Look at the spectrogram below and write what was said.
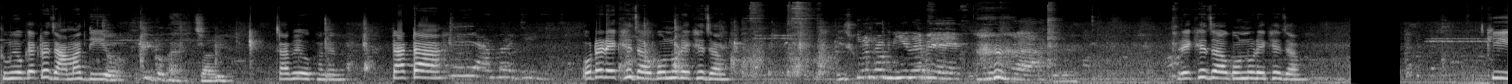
তুমি ওকে একটা জামা দিও। চাবি ওখানে। না টাটা। ওটা রেখে যাও গনু রেখে যাও। স্কুলে সব নিয়ে নেবে। রেখে যাও গনু রেখে যাও। কি?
